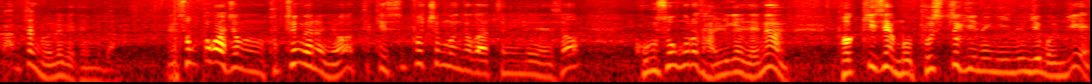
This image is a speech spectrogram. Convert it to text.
깜짝 놀라게 됩니다. 예, 속도가 좀 붙으면은요, 특히 스포츠 모드 같은 데에서 고속으로 달리게 되면 버킷에 뭐 boost 기능이 있는지 뭔지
